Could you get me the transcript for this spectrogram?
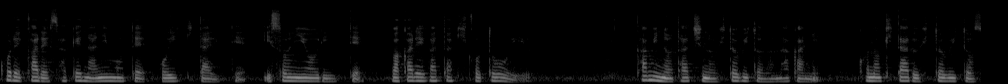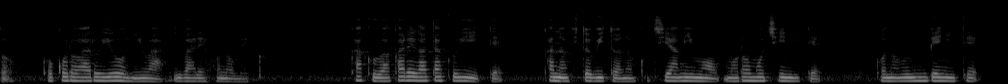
これ彼酒何もておいきたりて磯に降りいて別れがたきことを言う神の太刀の人々の中にこの来たる人々ぞ心あるようには言われほのめく。各別れがたく言いてかの人々の口闇ももろもちにてこの海辺にて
